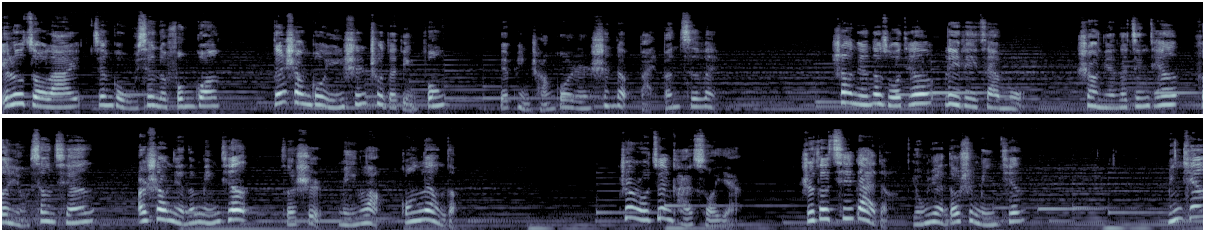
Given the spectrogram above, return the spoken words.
一路走来，见过无限的风光，登上过云深处的顶峰，也品尝过人生的百般滋味。少年的昨天历历在目，少年的今天奋勇向前，而少年的明天则是明朗光亮的。正如俊凯所言，值得期待的永远都是明天。明天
